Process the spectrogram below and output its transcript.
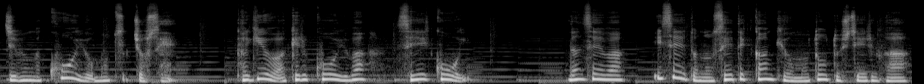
自分が好意を持つ女性。鍵を開ける行為は性行為。男性は異性との性的関係を持とうとしているが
